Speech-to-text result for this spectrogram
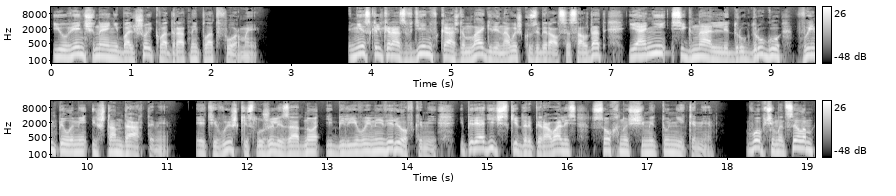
и увенчанное небольшой квадратной платформой. Несколько раз в день в каждом лагере на вышку забирался солдат, и они сигналили друг другу вымпелами и штандартами. Эти вышки служили заодно и бельевыми веревками и периодически драпировались сохнущими туниками. В общем и целом,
